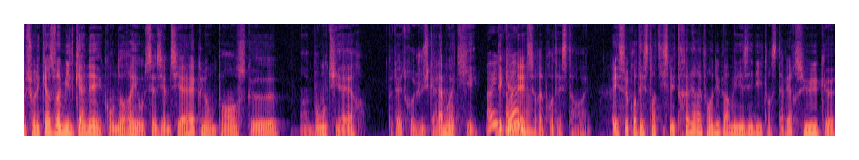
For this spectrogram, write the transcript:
sur les 15-20 000 canets qu'on aurait au XVIe siècle, on pense que un bon tiers, peut-être jusqu'à la moitié, Ah oui, des canets seraient protestants. ouais. Et ce protestantisme est très bien répandu parmi les élites. On s'est aperçu que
